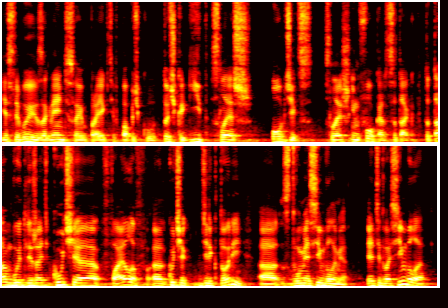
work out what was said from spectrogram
если вы заглянете в своем проекте в папочку .git slash objects slash info, кажется так, то там будет лежать куча файлов, э, куча директорий э, с двумя символами. Эти два символа —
